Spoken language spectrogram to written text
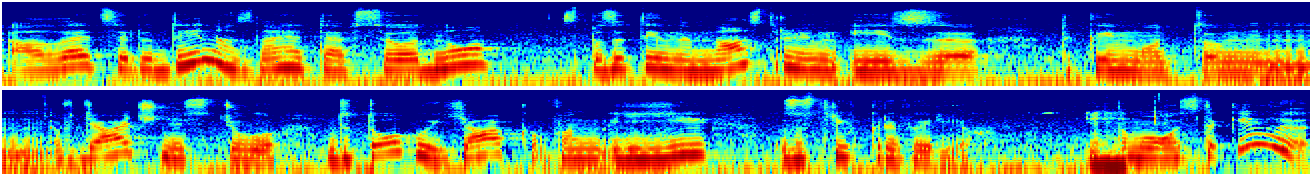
Але це людина, знаєте, все одно з позитивним настроєм і з таким от ем, вдячністю до того, як він її зустрів Кривий Ріг. Тому ось такими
